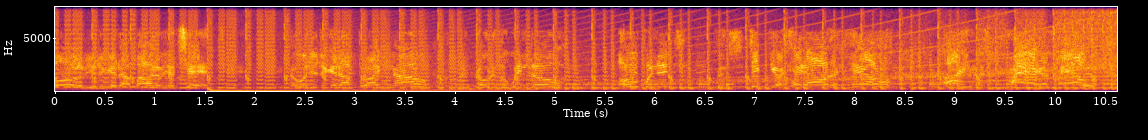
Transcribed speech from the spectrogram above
all of you to get up out of your chair. I want you to get up right now, go to the window, open it, and stick your head out and yell, I'm as mad as hell!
